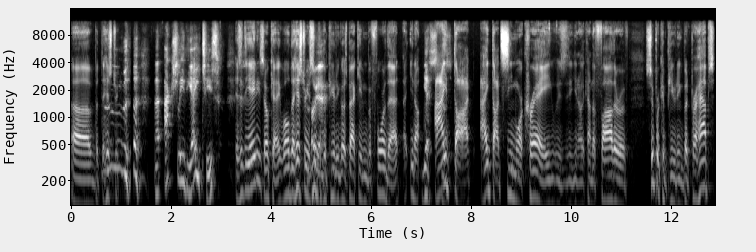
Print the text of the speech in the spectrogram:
Uh, but the history... uh, actually the 80s. Is it the 80s? Okay. Well, the history of oh, supercomputing yeah. goes back even before that. Uh, you know, yes, I yes. thought I thought Seymour Cray was you know the kind of the father of supercomputing, but perhaps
